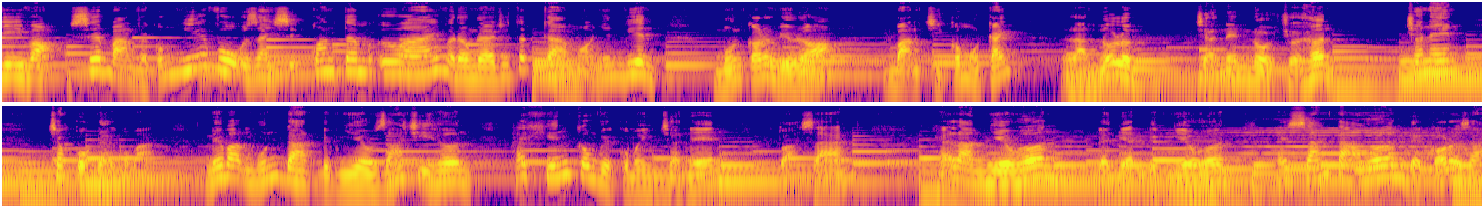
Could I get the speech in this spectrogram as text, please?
kỳ vọng sếp bạn phải có nghĩa vụ dành sự quan tâm ưu ái và đồng đều cho tất cả mọi nhân viên. Muốn có được điều đó, bạn chỉ có một cách là nỗ lực trở nên nổi trội hơn. Cho nên, trong cuộc đời của bạn, nếu bạn muốn đạt được nhiều giá trị hơn, hãy khiến công việc của mình trở nên tỏa sáng. Hãy làm nhiều hơn để nhận được nhiều hơn. Hãy sáng tạo hơn để có được giá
